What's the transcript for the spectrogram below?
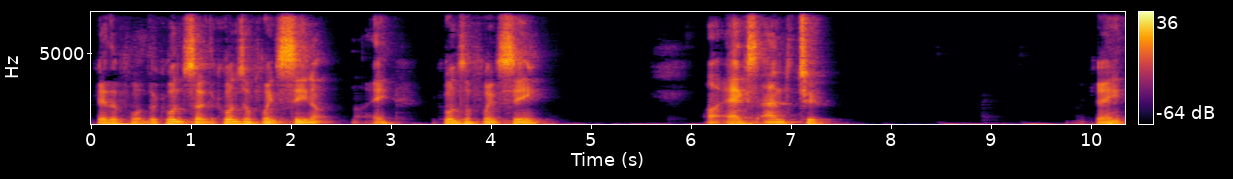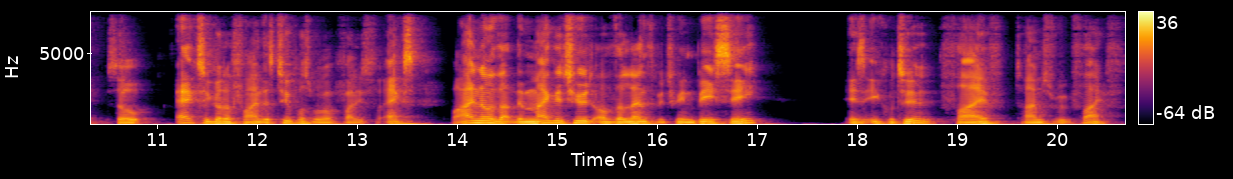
Okay, the, the coordinates, sorry, the coordinates of point C, not, not A, the coordinates of point C are x and 2. Okay, so x we've got to find, there's two possible values for x, but I know that the magnitude of the length between BC is equal to 5 times root 5.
